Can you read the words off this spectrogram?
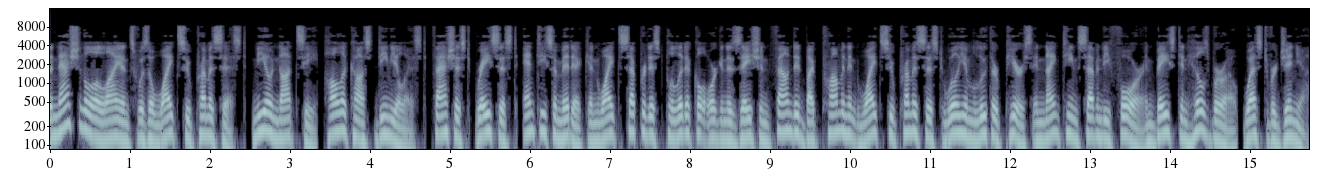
The National Alliance was a white supremacist, neo-Nazi, Holocaust denialist, fascist, racist, anti-Semitic and white separatist political organization founded by prominent white supremacist William Luther Pierce in 1974 and based in Hillsboro, West Virginia.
